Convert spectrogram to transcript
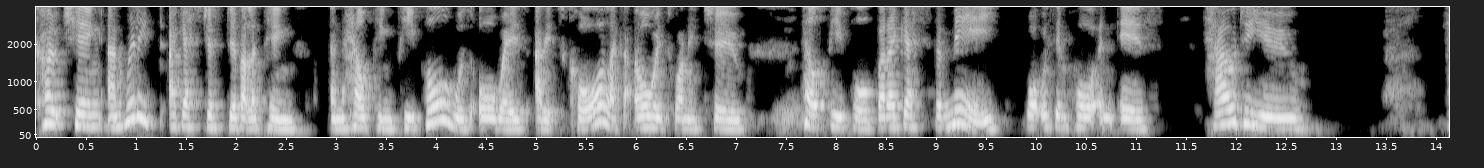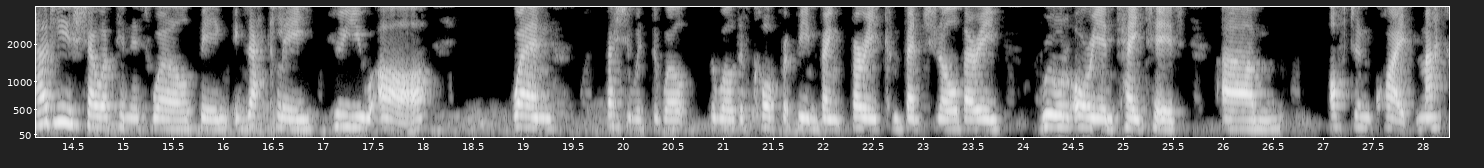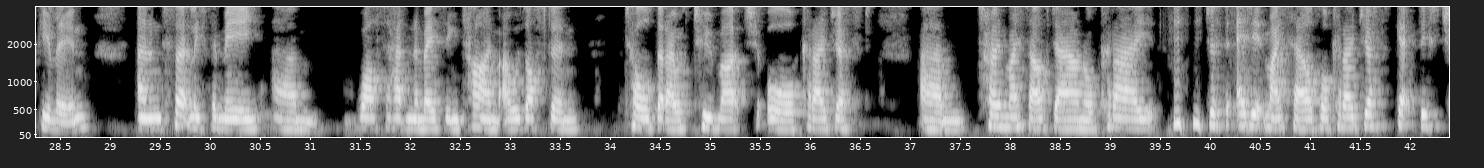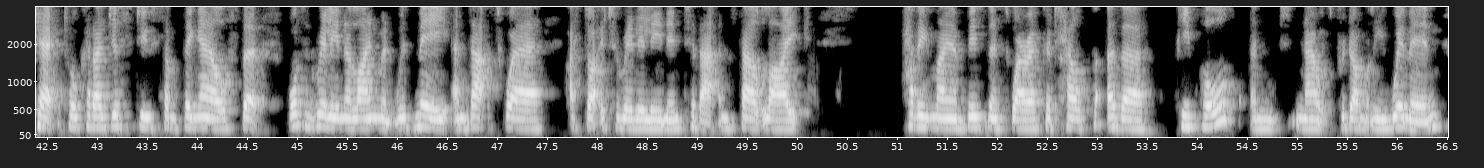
coaching and really, I guess, just developing and helping people was always at its core. Like I always wanted to help people. But I guess for me, what was important is how do you how do you show up in this world being exactly who you are when especially with the world the world of corporate being very, very conventional very rule orientated um, often quite masculine? And certainly for me um, whilst i had an amazing time i was often told that i was too much or could i just um, tone myself down or could I just edit myself or could I just get this checked or could I just do something else that wasn't really in alignment with me? And that's where I started to really lean into that and felt like having my own business where I could help other people and now it's predominantly women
